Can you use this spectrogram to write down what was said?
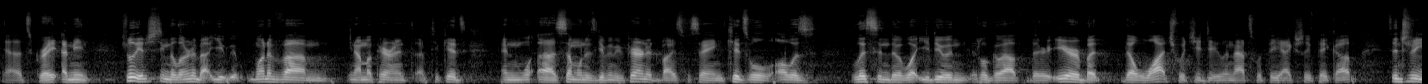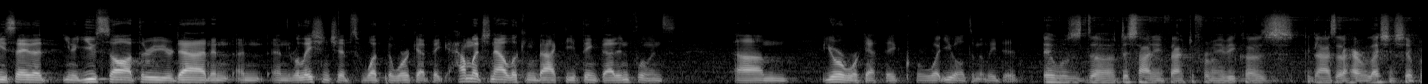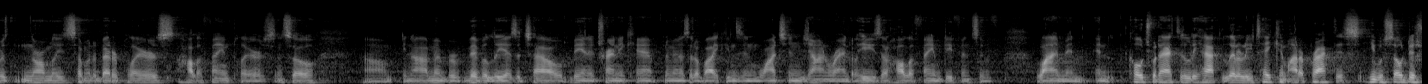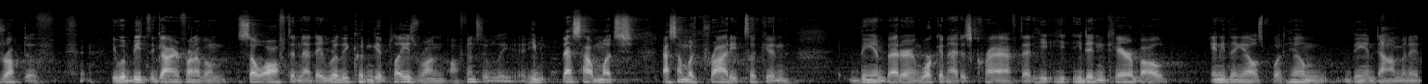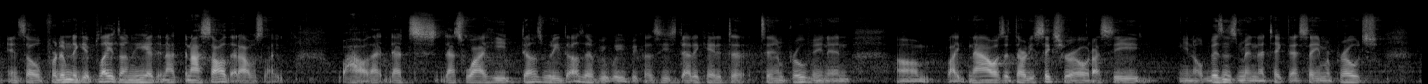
Yeah, that's great. I mean, it's really interesting to learn about you. One of, um, you know, I'm a parent of two kids and uh, someone who's giving me parent advice was saying kids will always listen to what you do and it'll go out their ear, but they'll watch what you do and that's what they actually pick up. It's interesting you say that you know you saw through your dad and, and, and relationships what the work ethic. How much now looking back do you think that influenced um, your work ethic or what you ultimately did? it was the deciding factor for me because the guys that I had a relationship with normally some of the better players, Hall of Fame players, and so. Um, you know, I remember vividly as a child being at training camp in the Minnesota Vikings and watching John Randle. He's a Hall of Fame defensive lineman, and coach would actually have to literally take him out of practice. He was so disruptive. he would beat the guy in front of him so often that they really couldn't get plays run offensively. And he, that's how much that's how much pride he took in being better and working at his craft. That he, he, he didn't care about anything else but him being dominant. And so for them to get plays done, he had, and, I, and I saw that, I was like, wow, that, that's, that's why he does what he does every week because he's dedicated to, to improving. And um, like now as a 36 year old, I see, you know, businessmen that take that same approach.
